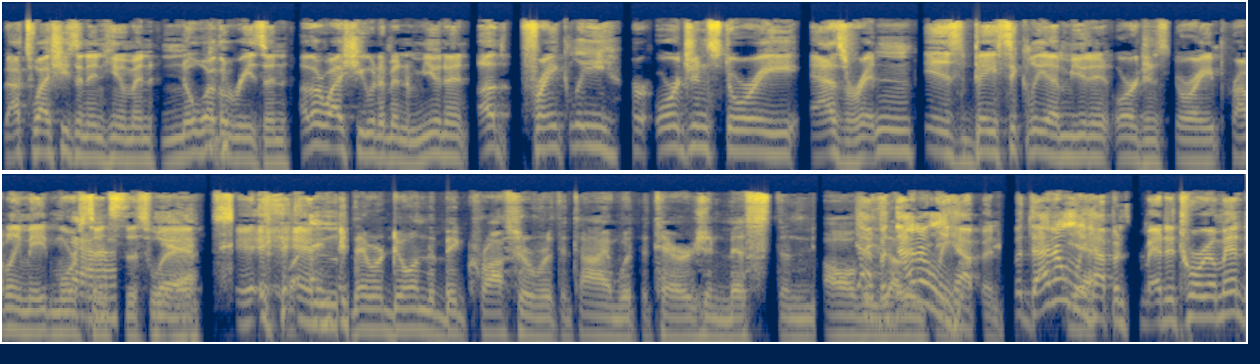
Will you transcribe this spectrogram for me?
That's why she's an inhuman. No other reason. Otherwise, she would have been a mutant. Uh, frankly, her origin story as written is basically a mutant origin story. Probably made more Yeah. sense this way. And And they were doing the big crossover at the time with the Terrigen Mist and all these. yeah, these but that only people. happened. But that only Yeah. happened from editorial mandate.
